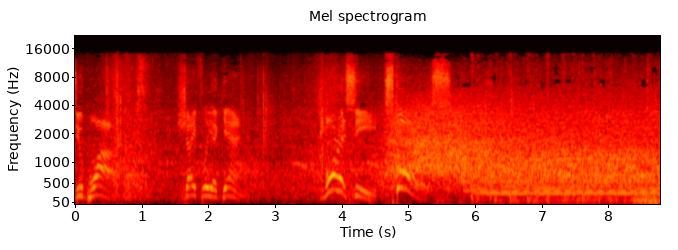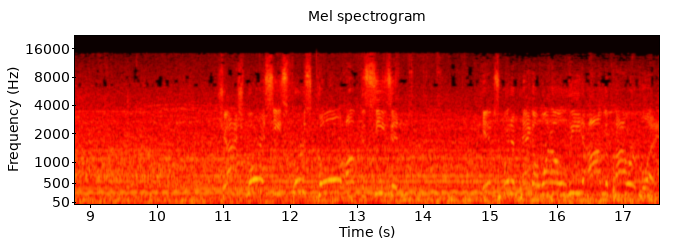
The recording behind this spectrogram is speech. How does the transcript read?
Dubois. Scheifele again. Morrissey scores! Josh Morrissey's first goal of the season gives Winnipeg a 1-0 lead on the power play.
